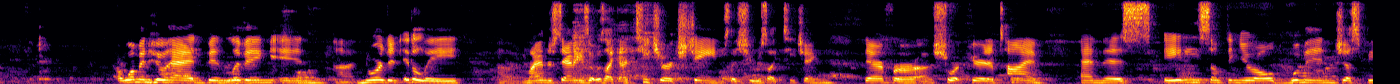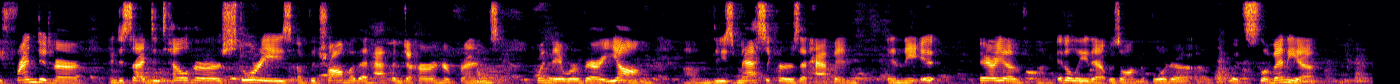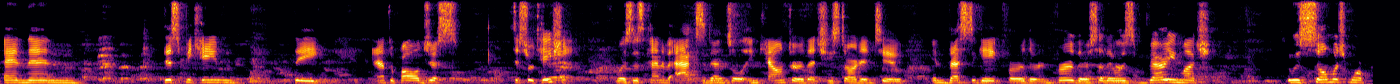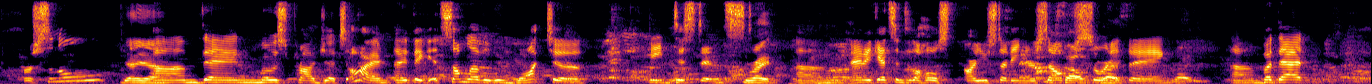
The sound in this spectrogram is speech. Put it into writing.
a woman who had been living in uh, northern Italy. Uh, my understanding is it was like a teacher exchange that she was like teaching there for a short period of time. And this 80 something year old woman just befriended her and decided to tell her stories of the trauma that happened to her and her friends when they were very young. Um, these massacres that happened in the area of um, Italy that was on the border uh, with Slovenia. And then this became the anthropologist's dissertation was this kind of accidental encounter that she started to investigate further and further. So there was very much, it was so much more personal Yeah, yeah. um, than most projects are. And I think at some level we want to be distanced. right. Um, and it gets into the whole "are you studying yourself" Yourself, sort right, of thing. Right. Um, but that,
